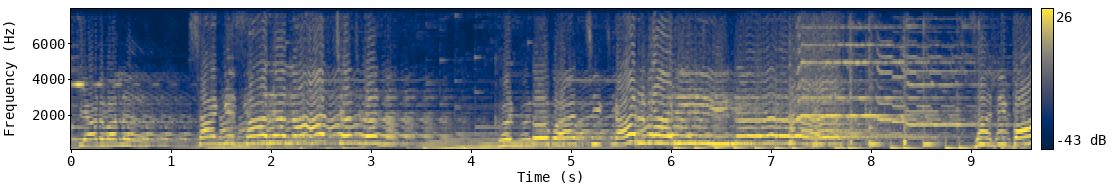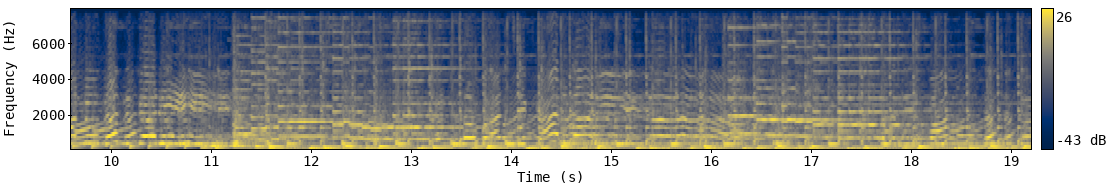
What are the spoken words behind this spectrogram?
प्याडवाल सांगे साऱ्याला चंदन. खंडोबाची कारवारी झाली बानू धनगरी खंडोबाची कारवारी बानू धनगरी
